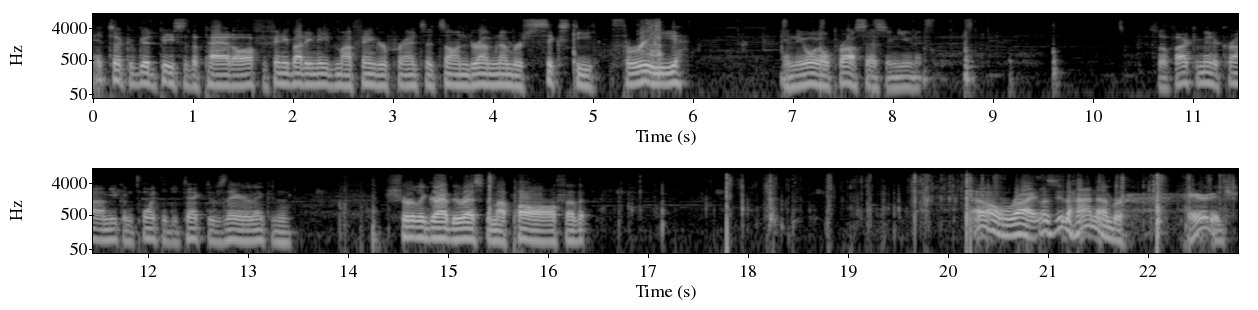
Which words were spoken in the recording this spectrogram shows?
It took a good piece of the pad off. If anybody needs my fingerprints, it's on drum number 63 in the oil processing unit. So if I commit a crime, you can point the detectives there. They can surely grab the rest of my paw off of it. All right, let's do the high number. Heritage.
